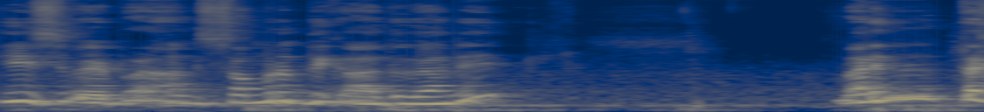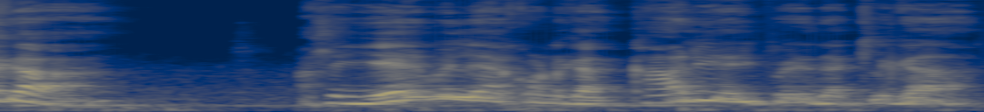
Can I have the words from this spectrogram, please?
తీసివేయబడ సమృద్ధి కాదు కానీ మరింతగా అసలు ఏమీ లేకుండా ఖాళీ అయిపోయేటట్లుగా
